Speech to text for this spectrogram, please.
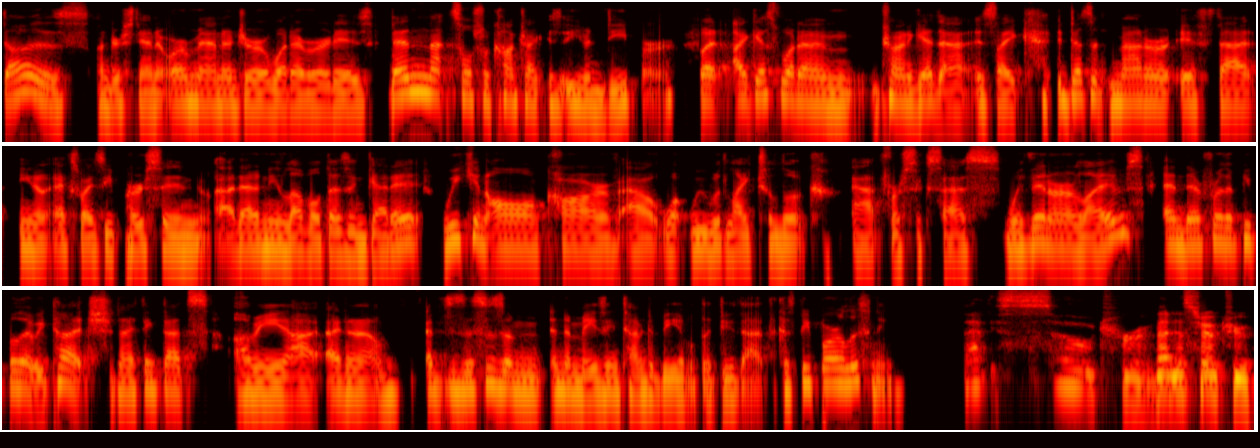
does understand it or a manager or whatever it is, then that social contract is even deeper. But I guess what I'm trying to get at is like it doesn't matter if that, you know, XYZ person at any level doesn't get it. We can all carve out what we would like to look at for success within our lives and therefore the people that we touch. And I think that's, I mean, I, I don't know. This is a, an amazing time to be able to do that because people are listening. That is so true. That is so true.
